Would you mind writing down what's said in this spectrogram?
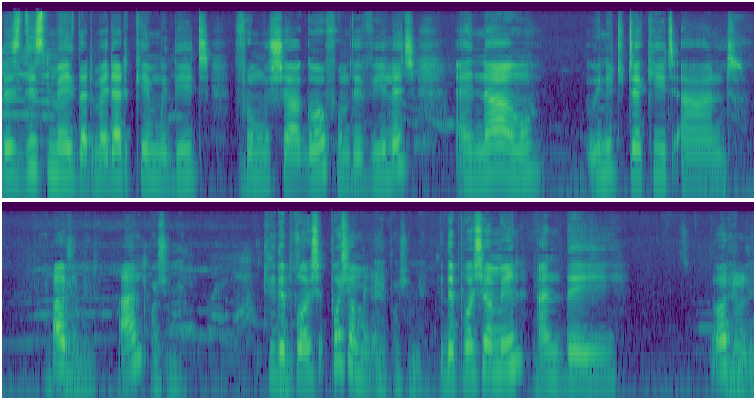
there's this maize that my dad came with it from mushago from the village and now we need to take it and how, and? To the posh, posho mill. To the posho mill and they what do, they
